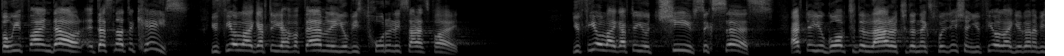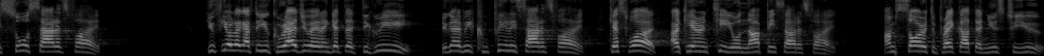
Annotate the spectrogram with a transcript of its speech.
but we find out that's not the case. You feel like after you have a family, you'll be totally satisfied. You feel like after you achieve success, after you go up to the ladder to the next position, you feel like you're to be so satisfied. You feel like after you graduate and get the degree, you're to be completely satisfied. Guess what? I guarantee you will not be satisfied. I'm sorry to break out that news to you.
